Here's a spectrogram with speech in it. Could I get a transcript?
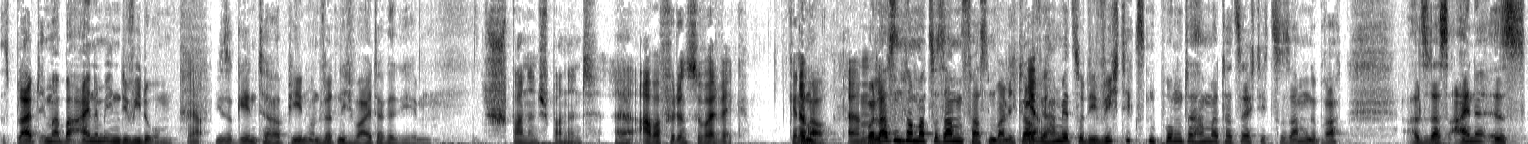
Es bleibt immer bei einem Individuum, Ja. diese Gentherapien, und wird nicht weitergegeben. Spannend, spannend. Ja. Äh, aber führt uns zu weit weg. Genau. Genau. Ähm, Aber lass uns noch mal zusammenfassen, weil ich glaube, Ja. wir haben jetzt so die wichtigsten Punkte haben wir tatsächlich zusammengebracht. Also das eine ist,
